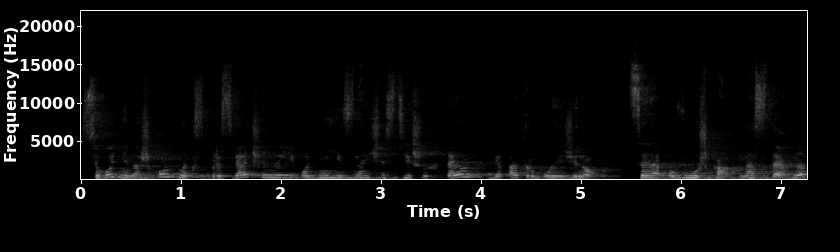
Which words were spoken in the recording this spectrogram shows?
Сьогодні наш комплекс присвячений одній з найчастіших тем, яка турбує жінок. Це вушка на стегнах,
